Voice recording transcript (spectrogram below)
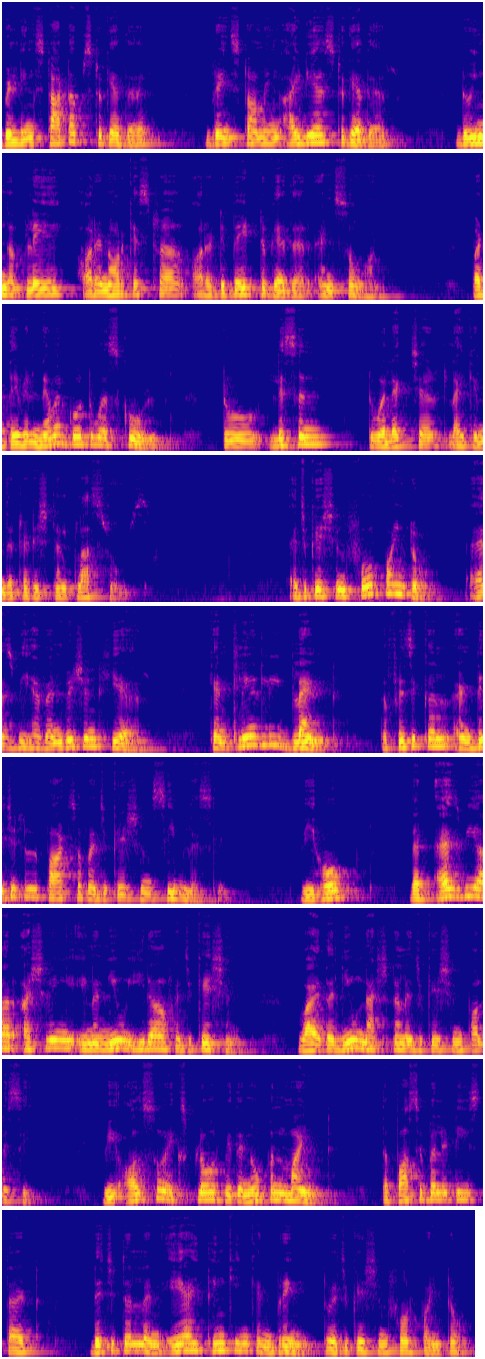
building startups together, brainstorming ideas together, doing a play or an orchestra or a debate together, and so on. But they will never go to a school to listen to a lecture like in the traditional classrooms. Education 4.0, as we have envisioned here, can clearly blend the physical and digital parts of education seamlessly. We hope that as we are ushering in a new era of education via the new national education policy, we also explore with an open mind the possibilities that digital and AI thinking can bring to Education 4.0.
